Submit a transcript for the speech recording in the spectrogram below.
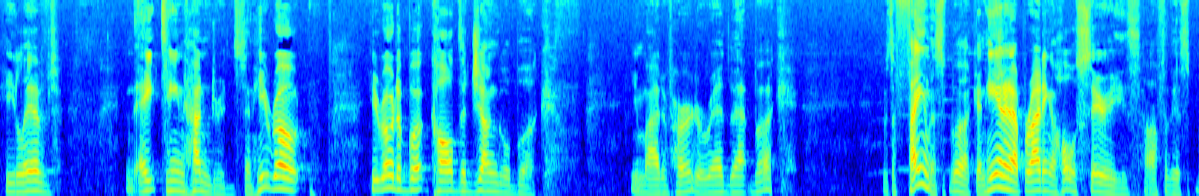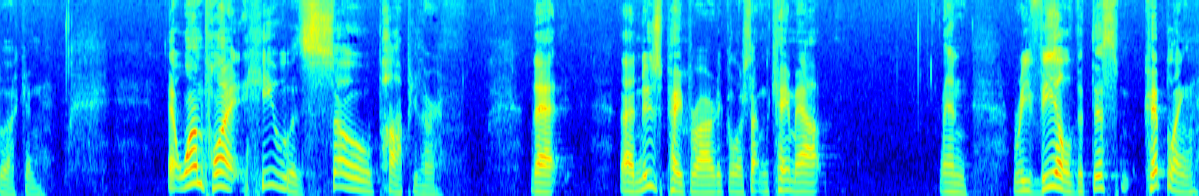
He lived in the 1800s, and he wrote, he wrote a book called The Jungle Book. You might have heard or read that book. It was a famous book, and he ended up writing a whole series off of this book. And at one point, he was so popular that a newspaper article or something came out, and revealed that this Kipling,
